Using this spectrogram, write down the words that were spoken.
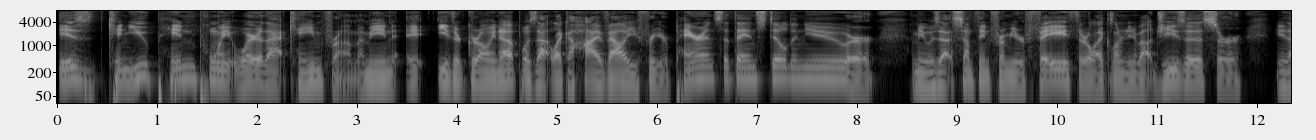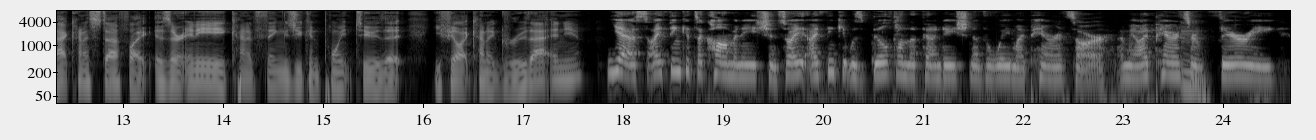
is can you pinpoint where that came from? I mean, it, either growing up, was that like a high value for your parents that they instilled in you, or I mean, was that something from your faith, or like learning about Jesus, or you know that kind of stuff? Like, is there any kind of things you can point to that you feel like kind of grew that in you? yes i think it's a combination so I, I think it was built on the foundation of the way my parents are i mean my parents are mm. very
